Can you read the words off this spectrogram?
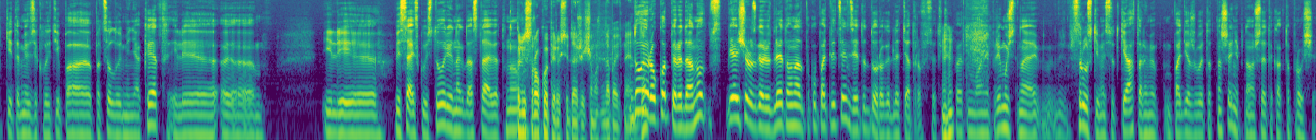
какие-то мюзиклы, типа «Поцелуй меня, Кэт», или э, или висайскую историю иногда ставят. Но... Плюс рок-оперу сюда же еще можно добавить, наверное. Ну да? и рок-оперы, да. Ну, я еще раз говорю, для этого надо покупать лицензии, это дорого для театров все-таки. Угу. Поэтому они преимущественно с русскими все-таки авторами поддерживают отношения, потому что это как-то проще.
